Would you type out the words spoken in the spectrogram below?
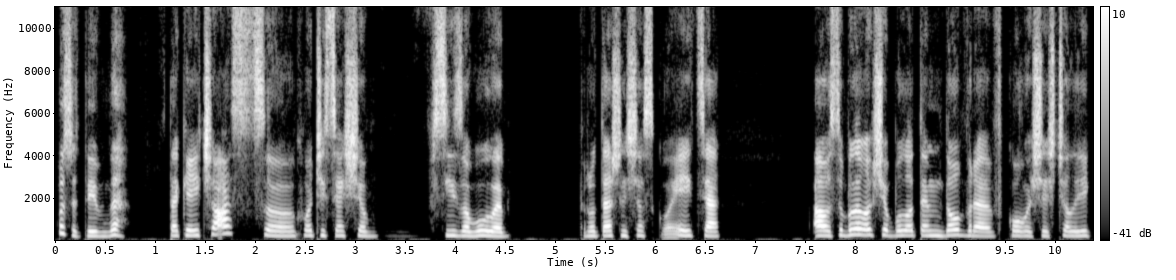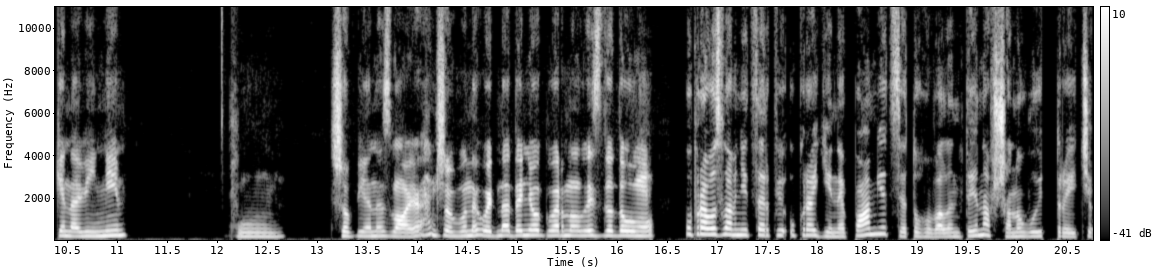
Позитивне. В такий час е, хочеться, щоб всі забули про те, що зараз коїться. А особливо, щоб було тим добре, в кого ще ж чоловіки на війні. М, Щоб я не знаю, щоб вони хоч на деньок вернулись додому. У Православній церкві України пам'ять святого Валентина вшановують тричі,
